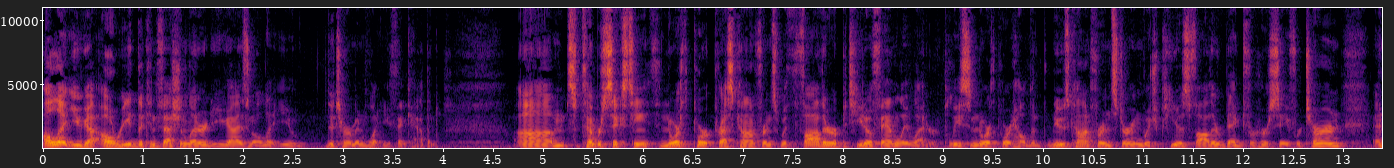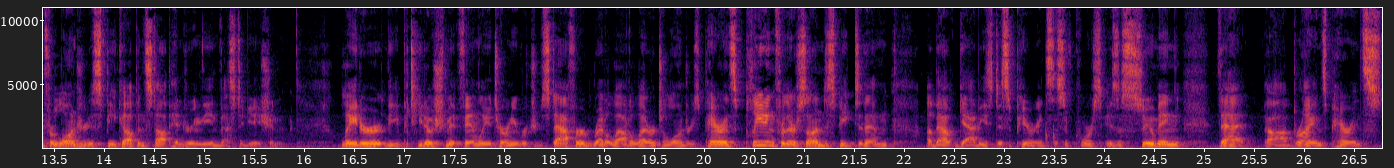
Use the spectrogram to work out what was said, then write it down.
I'll let you guys. I'll read the confession letter to you guys, and I'll let you determine what you think happened. Um, September 16th, Northport press conference with father, a Petito family letter. Police in Northport held a news conference during which Petito's father begged for her safe return and for Laundrie to speak up and stop hindering the investigation. Later, the Petito Schmidt family attorney Richard Stafford read aloud a letter to Laundrie's parents pleading for their son to speak to them about Gabby's disappearance. This, of course, is assuming that uh, Brian's parents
